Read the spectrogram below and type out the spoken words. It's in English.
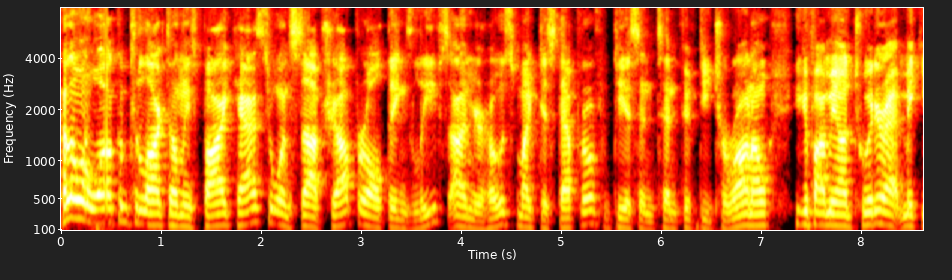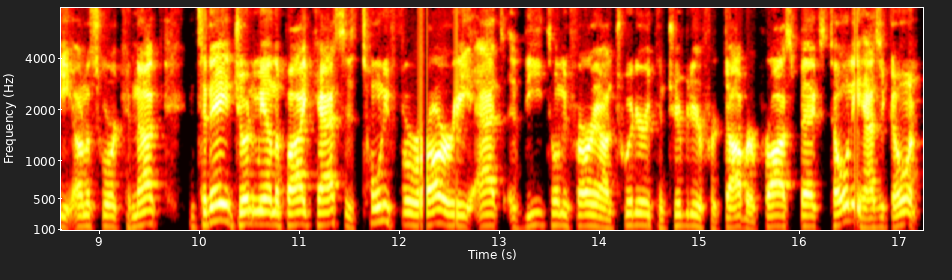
Hello and welcome to the Locked On Leafs podcast, your one-stop shop for all things Leafs. I'm your host, Mike DiStefano from TSN 1050 Toronto. You can find me on Twitter at Mickey underscore Canuck. And today, joining me on the podcast is Tony Ferrari at the Tony Ferrari on Twitter, a contributor for Dobber Prospects. Tony, how's it going?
